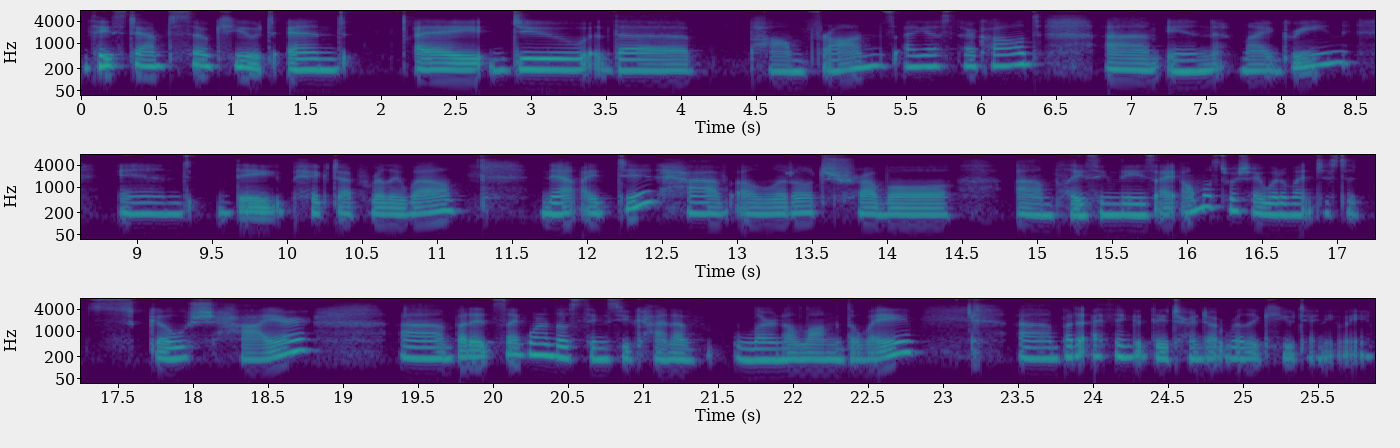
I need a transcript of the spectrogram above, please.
they stamped so cute. And I do the palm fronds, I guess they're called, um, in my green. And they picked up really well. Now, I did have a little trouble um, placing these. I almost wish I would have went just a skosh higher. Um, but it's like one of those things you kind of learn along the way. Um, but I think they turned out really cute anyway.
